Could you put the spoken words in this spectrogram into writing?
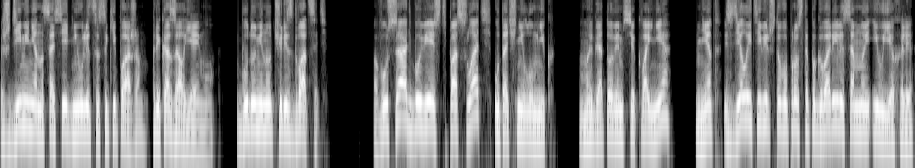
«Жди меня на соседней улице с экипажем», — приказал я ему. «Буду минут через двадцать». «В усадьбу весть послать?» — уточнил умник. «Мы готовимся к войне?» «Нет, сделайте вид, что вы просто поговорили со мной и уехали.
